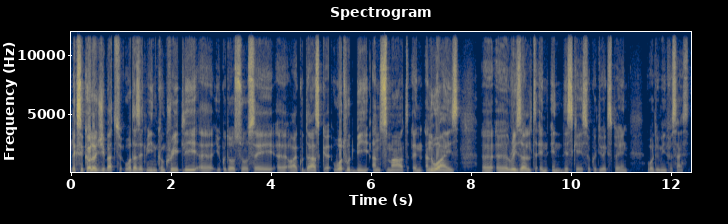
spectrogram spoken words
lexicology, but what does it mean concretely? you could also say, or I could ask, what would be unsmart and unwise result in, in this case? So could you explain what do you mean precisely?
